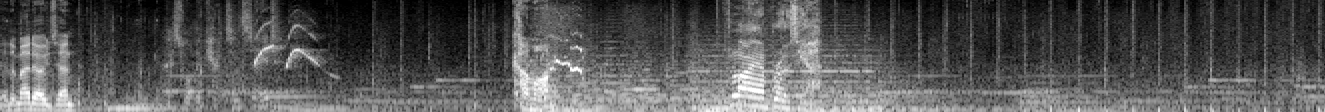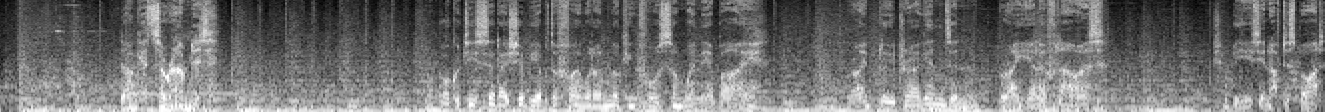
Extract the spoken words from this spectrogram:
To the meadows, then. That's what the captain said. Come on. Fly, Ambrosia. Don't get surrounded. Harpocrates said I should be able to find what I'm looking for somewhere nearby. Bright blue dragons and bright yellow flowers. Should be easy enough to spot.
